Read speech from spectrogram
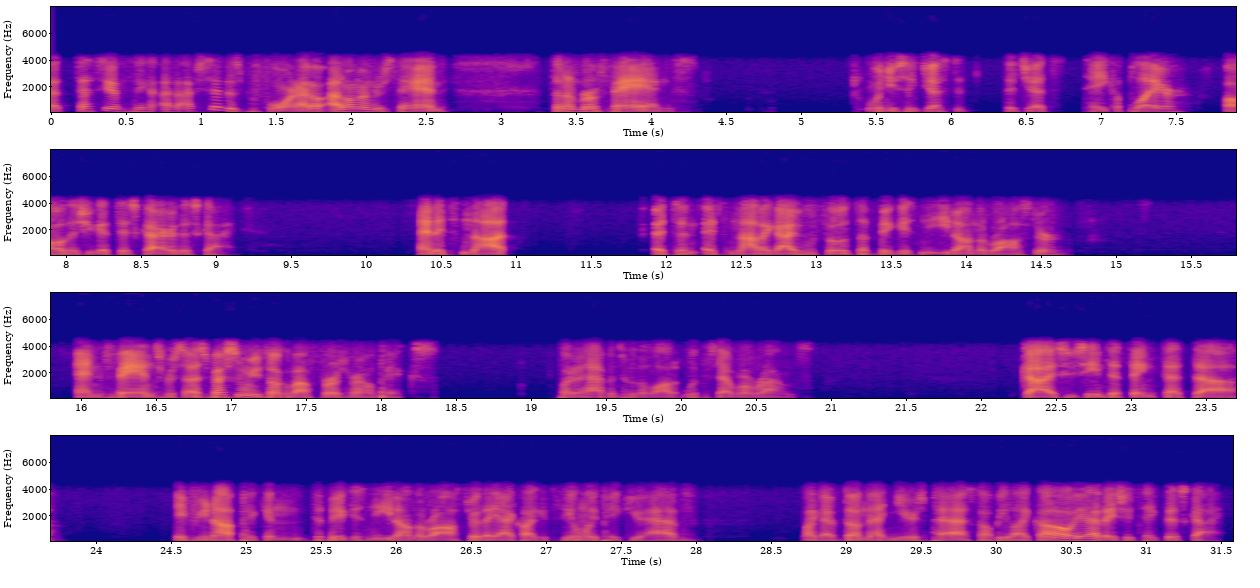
That that's the other thing. I, I've said this before, and I don't I don't understand the number of fans when you suggest that the Jets take a player, oh, they should get this guy or this guy, and it's not, it's an it's not a guy who fills the biggest need on the roster. and fans, especially when you talk about first round picks, but it happens with a lot with several rounds. Guys who seem to think that uh, if you're not picking the biggest need on the roster, they act like it's the only pick you have. Like I've done that in years past. I'll be like, oh yeah, they should take this guy,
